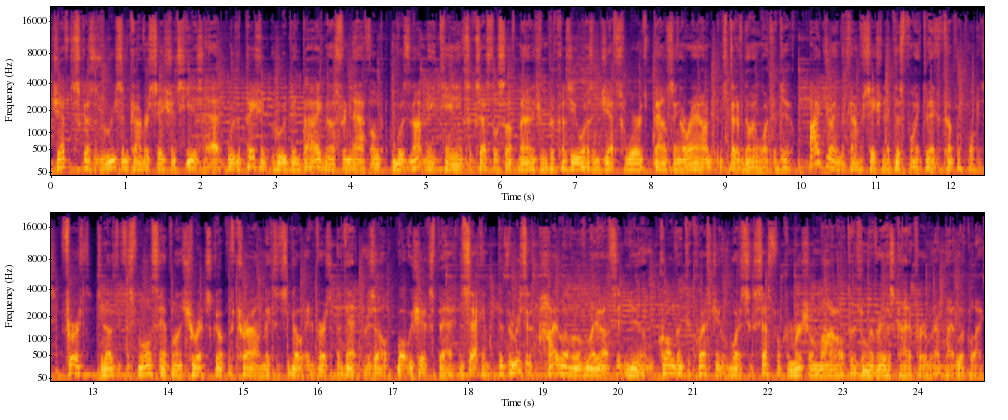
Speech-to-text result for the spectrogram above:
Jeff discusses recent conversations he has had with a patient who had been diagnosed for NAFLD and was not maintaining successful self-management because he was, in Jeff's words, bouncing around instead of knowing what to do. I joined the conversation at this point to make a couple of points. First, to note that the small sample and short scope of trial makes its no adverse event result what we should expect. And second, that the recent high level of layoffs at Noom called into question what a successful commercial model to deliver this kind of program might look like.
